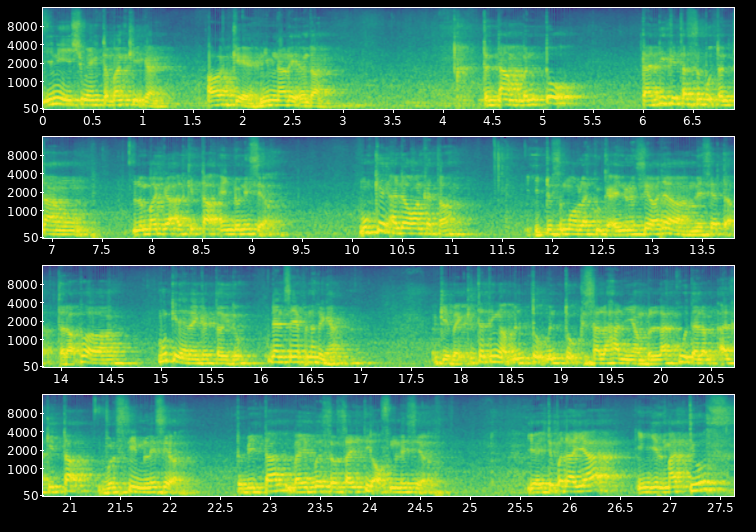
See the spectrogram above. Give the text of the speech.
ini isu yang kita bangkitkan Okey, ni menarik tuan-tuan. Tentang bentuk tadi kita sebut tentang Lembaga Alkitab Indonesia. Mungkin ada orang kata itu semua berlaku kat Indonesia aja. Malaysia tak tak ada apa. Mungkin ada yang kata itu dan saya pernah dengar. Okey, baik kita tengok bentuk-bentuk kesalahan yang berlaku dalam Alkitab versi Malaysia. Terbitan Bible Society of Malaysia. Iaitu pada ayat Injil Matius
